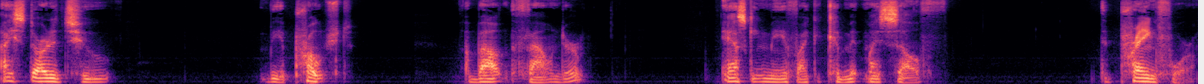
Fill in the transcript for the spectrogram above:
I started to be approached about the founder, asking me if I could commit myself to praying for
